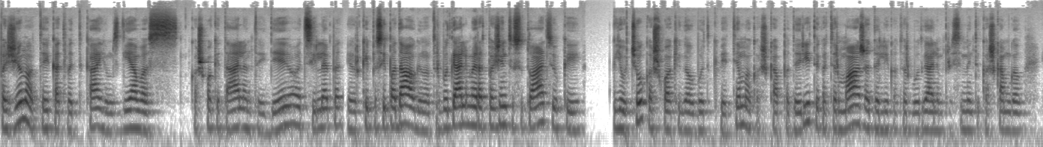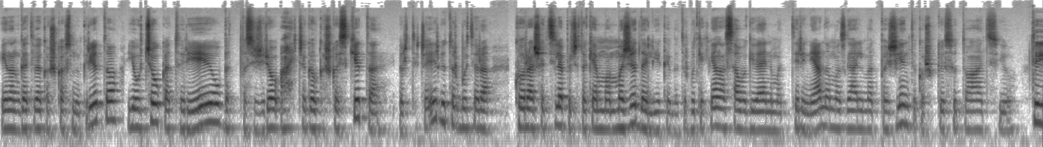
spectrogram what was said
pažino tai, kad vat, ką jums Dievas kažkokį talentą įdėjo, atsiliepė ir kaip jisai padaugino. Turbūt galima ir atpažinti situacijų, kai jaučiau kažkokį galbūt kvietimą kažką padaryti, kad ir mažą dalyką turbūt galim prisiminti, kažkam gal einant gatvė kažkas nukrito, jaučiau, kad turėjau, bet pasižiūrėjau, ai, čia gal kažkas kita. Ir tai čia irgi turbūt yra, kur aš atsiliepiu, čia tokie maži dalykai, bet turbūt kiekvienas savo gyvenimą tyrinėdamas galime atpažinti kažkokių situacijų. Tai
